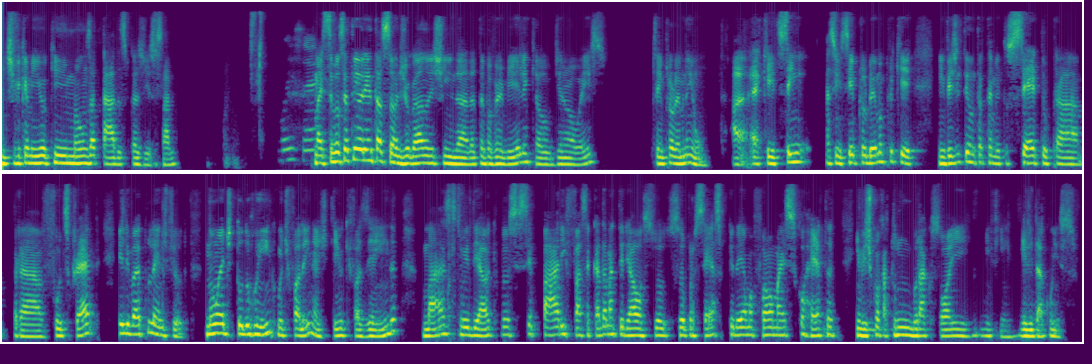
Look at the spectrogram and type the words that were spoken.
gente fica meio que mãos atadas por causa disso, sabe? É. Mas se você tem orientação de jogar no lixinho da, da tampa vermelha, que é o General Waste, sem problema nenhum. É que sem, assim, sem problema, porque em vez de ter um tratamento certo para food scrap, ele vai para o landfill. Não é de todo ruim, como eu te falei, né? A gente tem o que fazer ainda, mas o ideal é que você separe e faça cada material o seu, seu processo, porque daí é uma forma mais correta, em vez de colocar tudo num buraco só e, enfim, e lidar com isso.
